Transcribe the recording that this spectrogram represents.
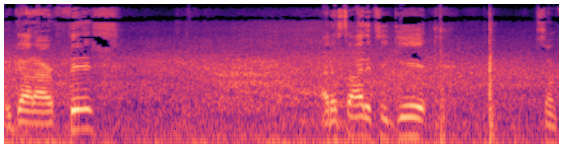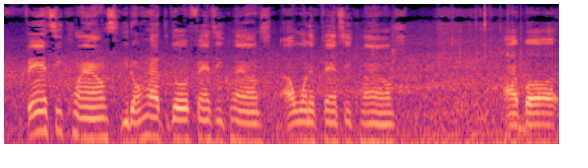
we got our fish. I decided to get some fancy clowns. You don't have to go with fancy clowns. I wanted fancy clowns. I bought,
